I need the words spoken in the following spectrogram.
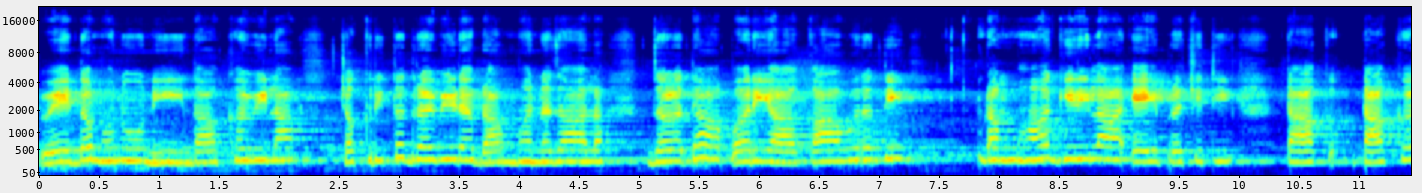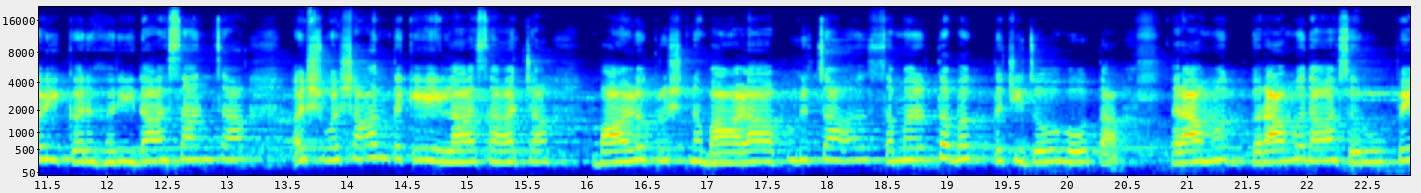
वेद म्हणून दाखविला. चक्रित द्रविड ब्राह्मण झाला जळत्या पर्या कावरती ब्रह्मागिरीला ए प्रचिती. टाक टाकळीकर हरिदासांचा अश्वशांत केलासाचा बाळकृष्ण बाळापूरचा समर्थ भक्तची जो होता राम रामदास रूपे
